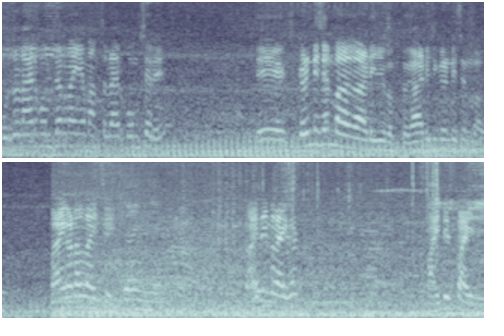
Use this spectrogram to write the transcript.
पुढचा टायर पंक्चर नाही आहे मागचा टायर पंक्चर आहे. ते कंडिशन बघा गाडीची फक्त गाडीची कंडिशन बघा. रायगडाला जायचंय. माहिती ना रायगड? माहितीच पाहिजे.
